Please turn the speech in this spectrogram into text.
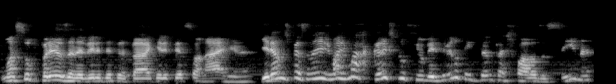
uma surpresa, né, dele interpretar aquele personagem, né? E ele é um dos personagens mais marcantes do filme, ele também não tem tantas falas assim, né?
